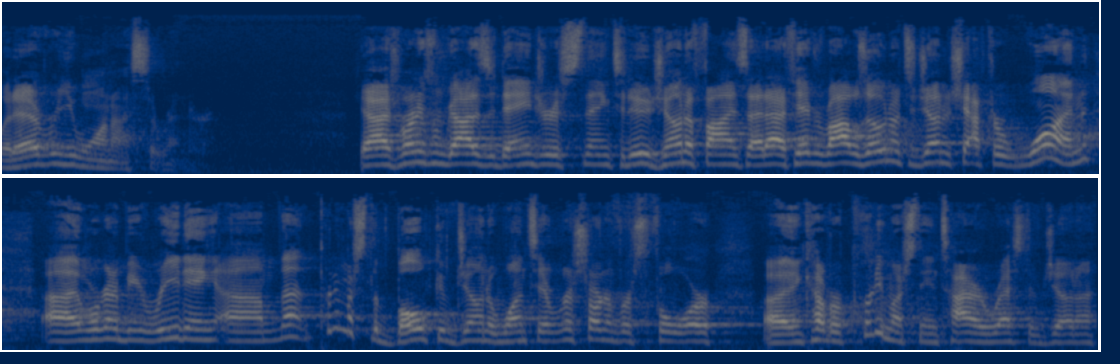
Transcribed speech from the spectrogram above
Whatever you want, I surrender. Guys, running from God is a dangerous thing to do. Jonah finds that out. If you have your Bibles, open up to Jonah chapter 1. Uh, and we're going to be reading um, that, pretty much the bulk of Jonah 1 today. We're going to start in verse 4 uh, and cover pretty much the entire rest of Jonah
